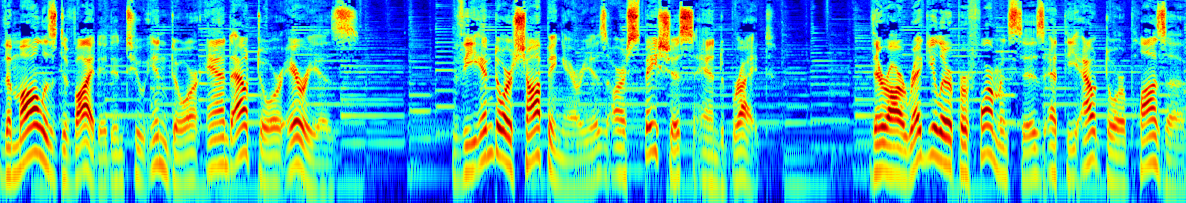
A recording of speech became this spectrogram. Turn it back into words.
The mall is divided into indoor and outdoor areas. The indoor shopping areas are spacious and bright. There are regular performances at the outdoor plaza.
